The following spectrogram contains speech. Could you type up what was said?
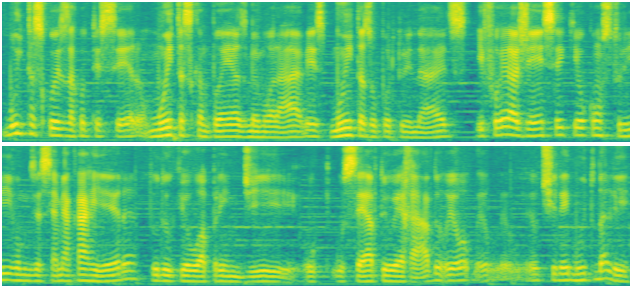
muitas coisas aconteceram, muitas campanhas memoráveis, muitas oportunidades, e foi a agência que eu construí, vamos dizer assim, a minha carreira, tudo que eu aprendi, o, o certo e o errado, eu, eu, eu, eu tirei muito dali.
